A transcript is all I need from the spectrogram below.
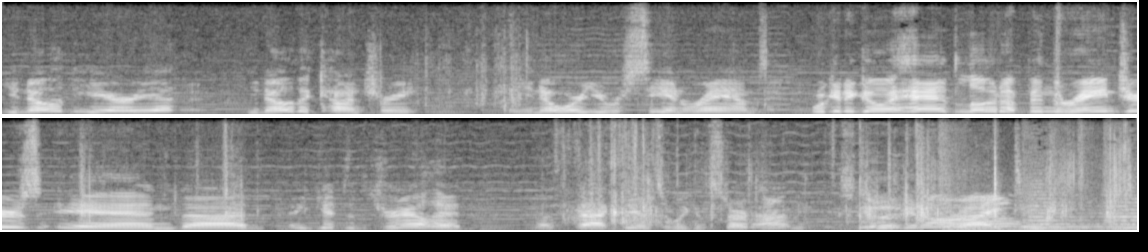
you know the area, you know the country, and you know where you were seeing rams. We're gonna go ahead, load up in the Rangers, and, uh, and get to the trailhead. Let's pack in so we can start hunting. Good. All right.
